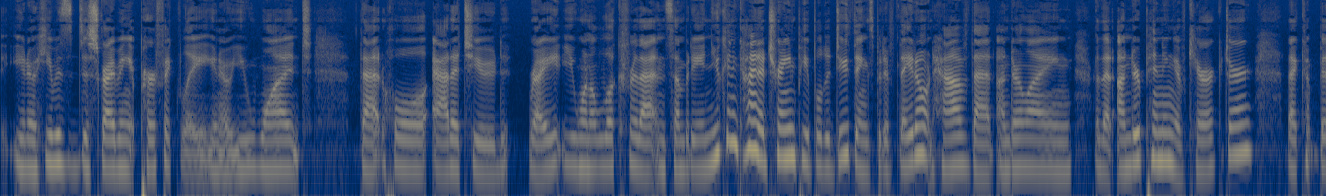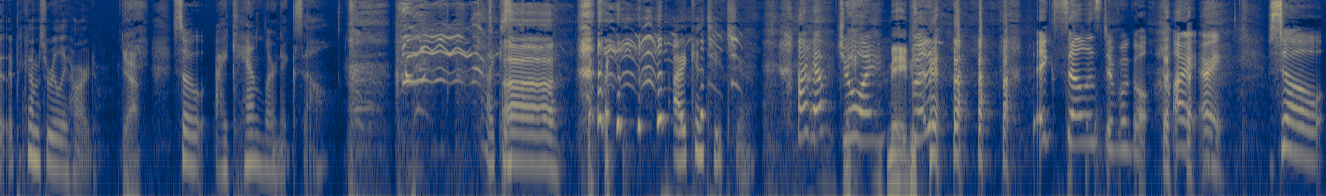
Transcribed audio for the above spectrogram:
you know, he was describing it perfectly. You know, you want that whole attitude, right? You want to look for that in somebody, and you can kind of train people to do things, but if they don't have that underlying or that underpinning of character, that it becomes really hard. Yeah. So I can learn Excel. I can. Uh. I can teach you. I have joy. Maybe. Excel is difficult. All right, all right. So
